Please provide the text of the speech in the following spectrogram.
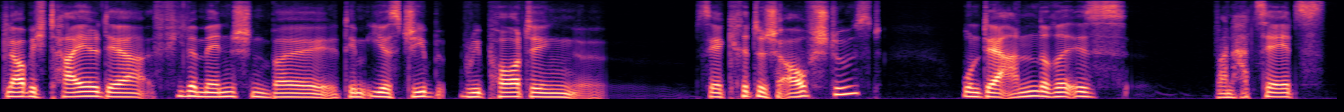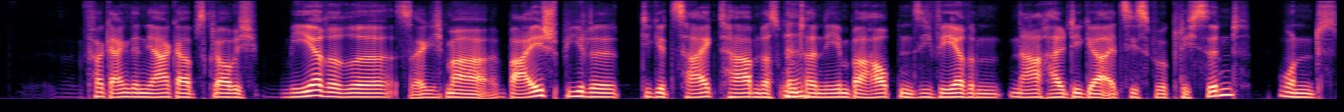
glaube ich, Teil, der viele Menschen bei dem ESG-Reporting äh, sehr kritisch aufstößt. Und der andere ist, man hat es ja jetzt vergangenen Jahr gab es, glaube ich, mehrere, sage ich mal, Beispiele, die gezeigt haben, dass ja. Unternehmen behaupten, sie wären nachhaltiger, als sie es wirklich sind. Und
